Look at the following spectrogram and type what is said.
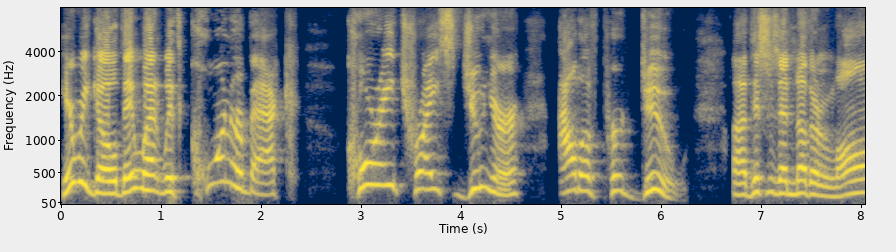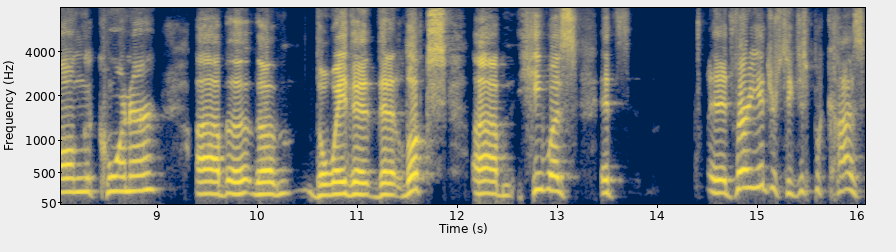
Here we go. They went with cornerback Cory Trice Jr. out of Purdue. Uh, this is another long corner. Uh, the the the way that that it looks, um, he was. It's it's very interesting just because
